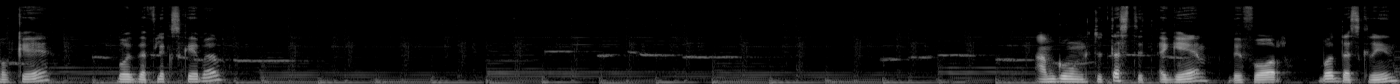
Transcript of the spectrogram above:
okay. Put the flex cable. I'm going to test it again before put the screen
